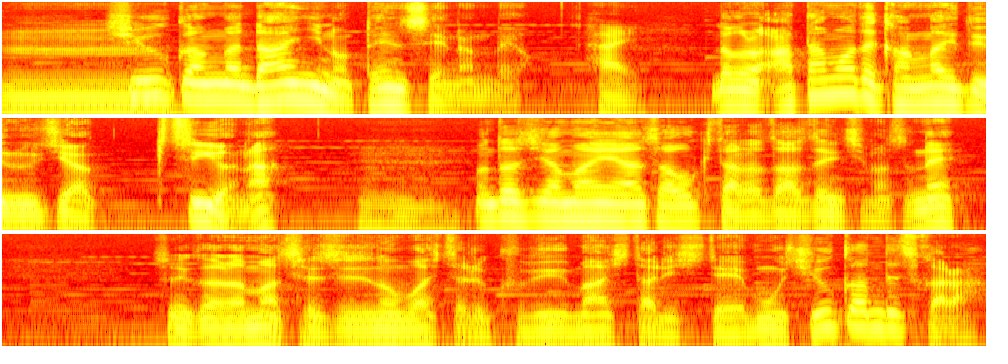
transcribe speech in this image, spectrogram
うん。習慣が第二の天性なんだよ。はい。だから頭で考えているうちはきついよな。私は毎朝起きたら座禅しますね。それからまあ背筋伸ばしたり首回したりしてもう習慣ですから。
